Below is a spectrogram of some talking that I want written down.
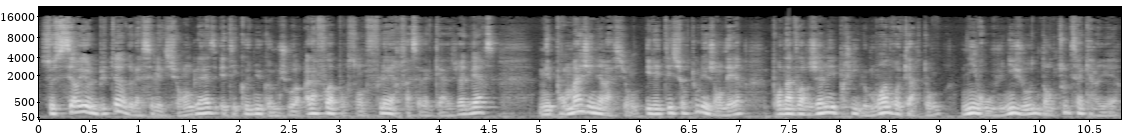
Ce sérieux buteur de la sélection anglaise était connu comme joueur à la fois pour son flair face à la cage adverse, mais pour ma génération, il était surtout légendaire pour n'avoir jamais pris le moindre carton, ni rouge ni jaune, dans toute sa carrière,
